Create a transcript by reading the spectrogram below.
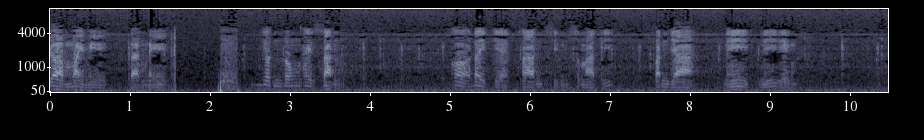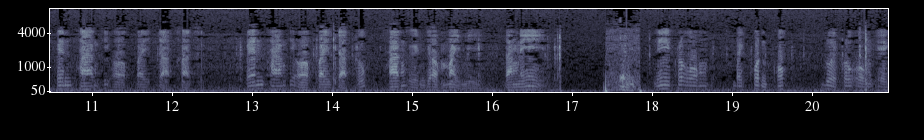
ย่อมไม่มีดังนี้ ย่นลงให้สั้น ก็ได้แก่ทานศีลสมาธิปัญญานี้นี้เอง เป็นทางที่ออกไปจากขาดสึกเป็นทางที่ออกไปจากทุกทางอื่นย่อมไม่มี ดังนี้ นี่พระองค์ได้ค้นพบด้วยพระองค์เอง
